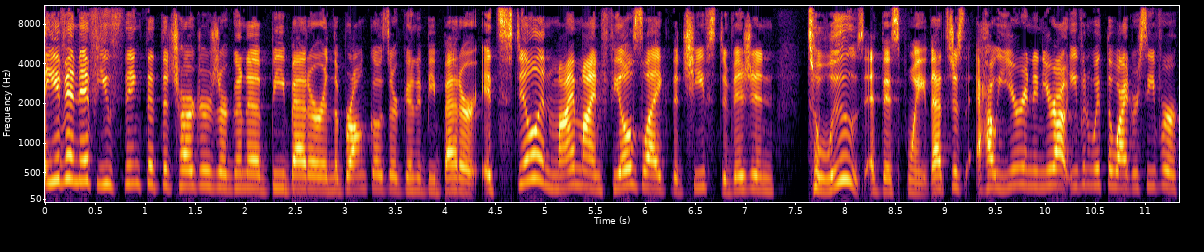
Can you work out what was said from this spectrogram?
even if you think that the Chargers are going to be better and the Broncos are going to be better, it still, in my mind, feels like the Chiefs' division to lose at this point. That's just how year in and year out, even with the wide receiver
